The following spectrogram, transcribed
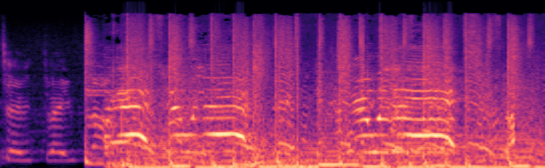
two, three, four. Yes, deal with it! Deal with it!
